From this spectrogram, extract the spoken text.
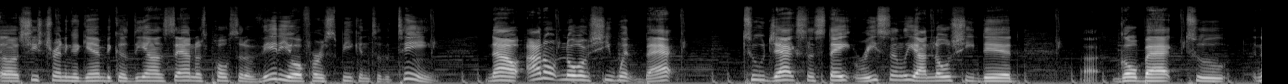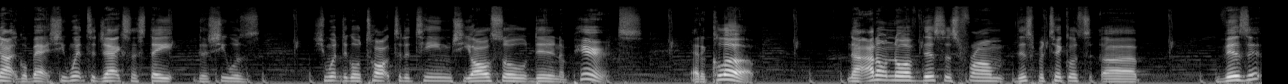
uh, she's trending again because Deion Sanders posted a video of her speaking to the team. Now, I don't know if she went back to Jackson State recently. I know she did uh, go back to not go back. She went to Jackson State because she was she went to go talk to the team. She also did an appearance at a club. Now, I don't know if this is from this particular uh, visit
